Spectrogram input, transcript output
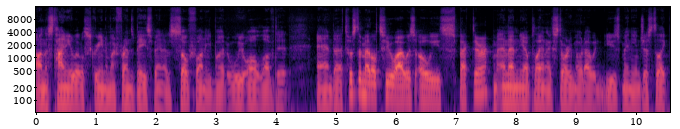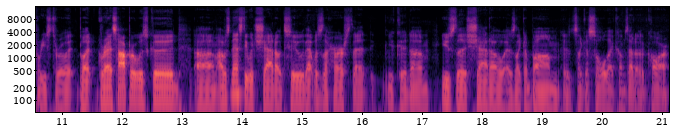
on this tiny little screen in my friend's basement. It was so funny, but we all loved it. And uh, Twisted Metal 2, I was always Spectre. And then, you know, playing like story mode, I would use Minion just to like breeze through it. But Grasshopper was good. Um, I was nasty with Shadow too. That was the hearse that you could um, use the Shadow as like a bomb. It's like a soul that comes out of the car.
